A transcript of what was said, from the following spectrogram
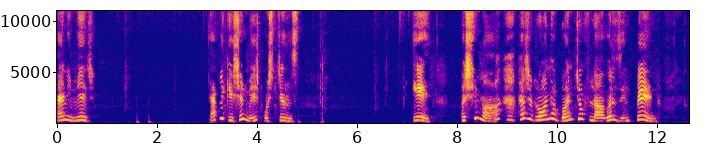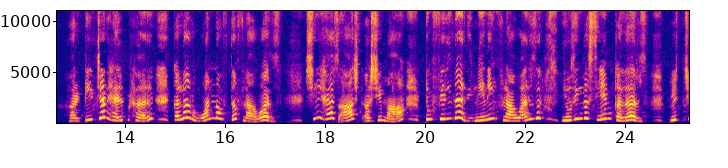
an image. Application based questions. A. Ashima has drawn a bunch of flowers in paint. Her teacher helped her color one of the flowers. She has asked Ashima to fill the remaining flowers using the same colors. Which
